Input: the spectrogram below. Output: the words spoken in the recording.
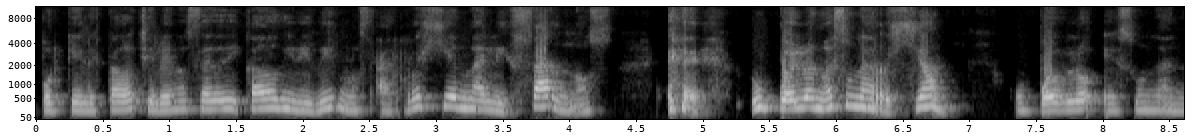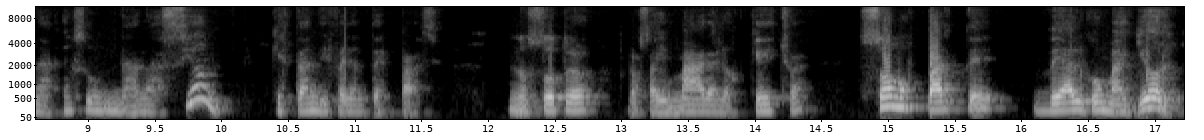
porque el Estado chileno se ha dedicado a dividirnos, a regionalizarnos. un pueblo no es una región, un pueblo es una, es una nación que está en diferentes espacios. Nosotros, los aymaras, los quechuas, somos parte de algo mayor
